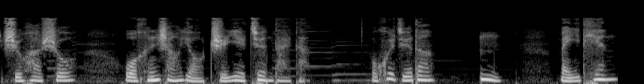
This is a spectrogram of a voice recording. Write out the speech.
实话说，我很少有职业倦怠感。我会觉得，嗯，每一天，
